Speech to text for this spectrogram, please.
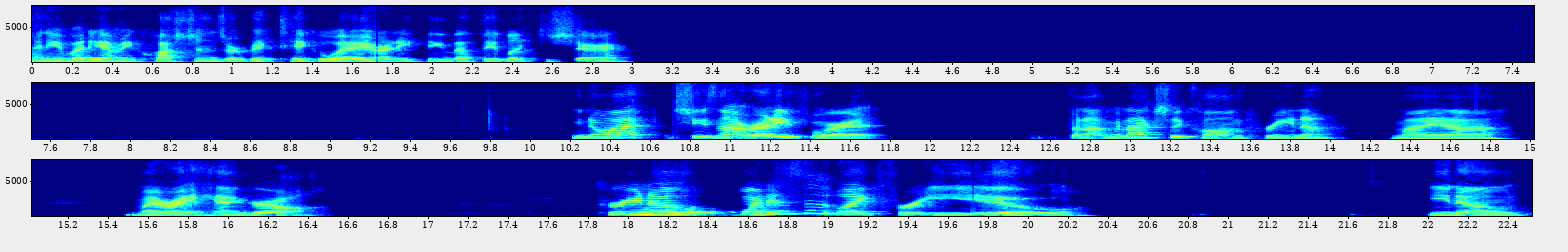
Anybody have any questions or big takeaway or anything that they'd like to share? You know what? She's not ready for it, but I'm going to actually call on Karina, my uh, my right hand girl. Karina, what is it like for you you know,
